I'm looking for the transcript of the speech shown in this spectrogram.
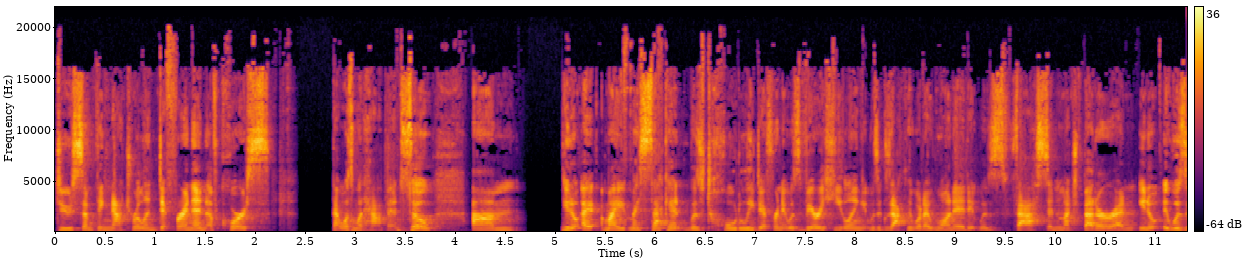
do something natural and different, and of course that wasn't what happened. So, um, you know, I, my my second was totally different. It was very healing. It was exactly what I wanted. It was fast and much better. And you know, it was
